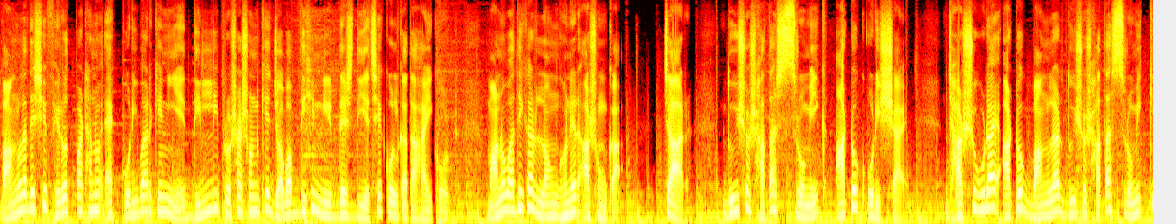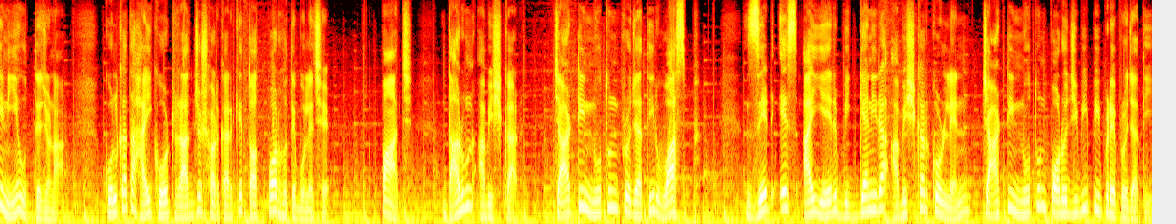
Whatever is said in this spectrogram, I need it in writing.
বাংলাদেশে ফেরত পাঠানো এক পরিবারকে নিয়ে দিল্লি প্রশাসনকে জবাবদিহীন নির্দেশ দিয়েছে কলকাতা হাইকোর্ট। মানবাধিকার লঙ্ঘনের আশঙ্কা। চার, দুইশো শ্রমিক আটক ওড়িশায়। ঝাড়সুগুড়ায় আটক বাংলার দুইশো সাতাশ শ্রমিককে নিয়ে উত্তেজনা। কলকাতা হাইকোর্ট রাজ্য সরকারকে তৎপর হতে বলেছে। পাঁচ, দারুণ আবিষ্কার। চারটি নতুন প্রজাতির ওয়াস্প জেডএসআই এর বিজ্ঞানীরা আবিষ্কার করলেন চারটি নতুন পরজীবী পিঁপড়ে প্রজাতি,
